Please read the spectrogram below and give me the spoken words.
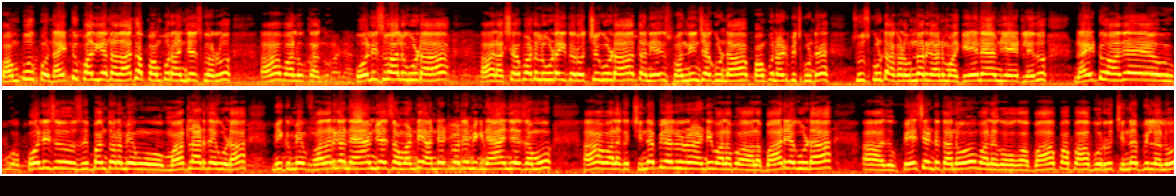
పంపు నైట్ పది గంటల దాకా పంపు రన్ చేసుకోరు వాళ్ళు పోలీసు వాళ్ళు కూడా ఆ, రక్షక భటులు కూడా ఇద్దరు వచ్చి కూడా దాన్ని ఏం స్పందించకుండా పంపు నడిపించుకుంటే చూసుకుంటే అక్కడ ఉన్నారు కానీ మాకు ఏ న్యాయం చేయట్లేదు. నైట్ అదే పోలీసు సిబ్బందితో మేము మాట్లాడితే కూడా మీకు మేము ఫర్దర్గా న్యాయం చేస్తామండి హండ్రెడ్ పర్సెంట్ మీకు న్యాయం చేస్తాము. వాళ్ళకు చిన్నపిల్లలు ఉన్నారండి. వాళ్ళ వాళ్ళ భార్య కూడా పేషెంట్ తను వాళ్ళకు ఒక బాప బాబురు చిన్నపిల్లలు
